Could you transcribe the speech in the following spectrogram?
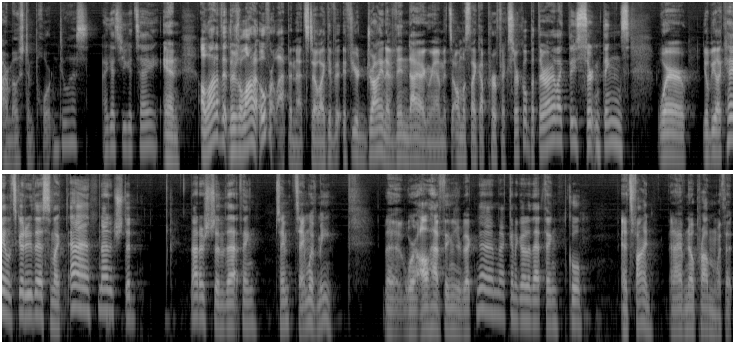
are most important to us. I guess you could say, and a lot of it, there's a lot of overlap in that still. Like if if you're drawing a Venn diagram, it's almost like a perfect circle, but there are like these certain things where you'll be like, "Hey, let's go do this." I'm like, "Ah, not interested, not interested in that thing." Same same with me. The, where I'll have things you're like, "Nah, I'm not gonna go to that thing." Cool, and it's fine, and I have no problem with it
